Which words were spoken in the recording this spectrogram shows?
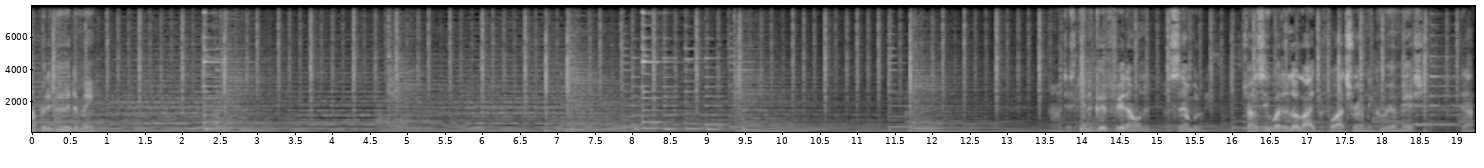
Came out pretty good to me. Just getting a good fit on it, assembling, Trying to see what it look like before I trim the grill mesh that I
